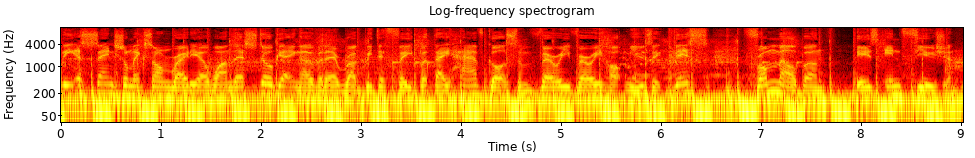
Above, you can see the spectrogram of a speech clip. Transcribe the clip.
to the Essential Mix on Radio 1. They're still getting over their rugby defeat, but they have got some very, very hot music. This, from Melbourne, is Infusion.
